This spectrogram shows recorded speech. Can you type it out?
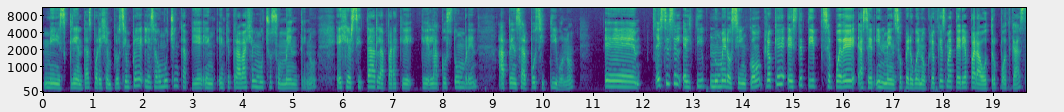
mis clientas, por ejemplo, siempre les hago mucho hincapié en, que trabajen mucho su mente, ¿no? Ejercitarla para que, la acostumbren a pensar positivo, ¿no? Eh, este es el, el tip número 5. Creo que este tip se puede hacer inmenso, pero bueno, creo que es materia para otro podcast.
